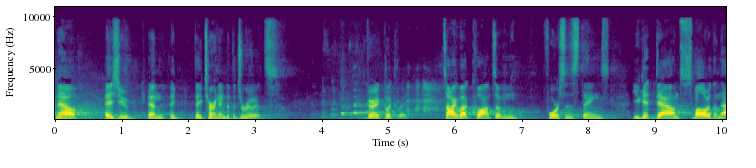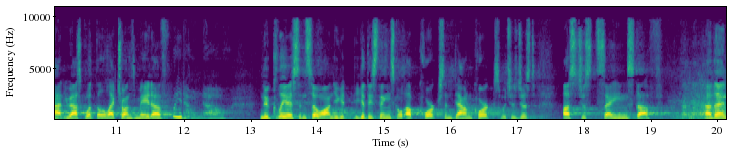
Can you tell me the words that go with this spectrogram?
now, as you, and they, they turn into the druids very quickly. Talk about quantum forces, things. You get down smaller than that, you ask what the electron's made of. We don't know. Nucleus and so on, you get, you get these things called up quarks and down quarks, which is just us just saying stuff. And then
